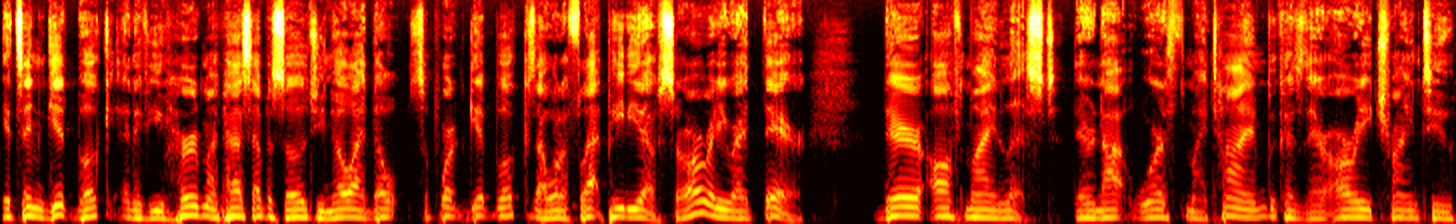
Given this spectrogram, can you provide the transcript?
It's in Gitbook, and if you've heard my past episodes, you know I don't support Gitbook because I want a flat PDF. So already right there, they're off my list. They're not worth my time because they're already trying to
